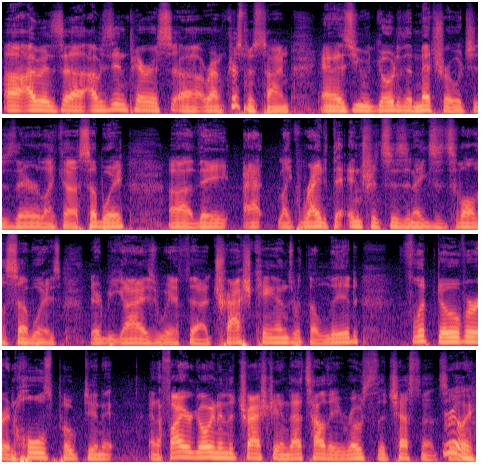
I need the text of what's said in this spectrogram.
I was uh, I was in Paris uh, around Christmas time, and as you would go to the metro, which is there like a subway, uh, they at like right at the entrances and exits of all the subways, there'd be guys with uh, trash cans with the lid flipped over and holes poked in it. And a fire going in the trash can. That's how they roast the chestnuts. So, Really?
